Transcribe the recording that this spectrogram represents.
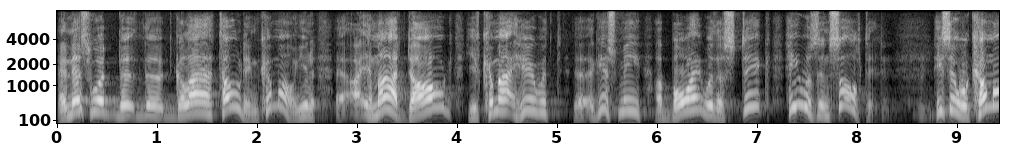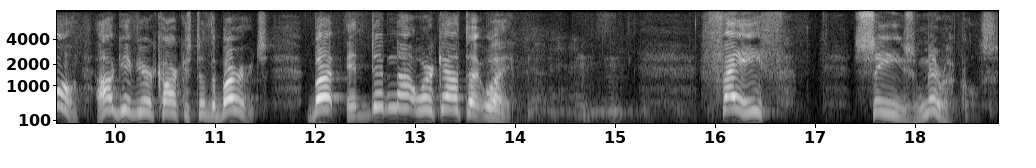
And that's what the, the Goliath told him. Come on, you know, uh, am I a dog? You've come out here with uh, against me a boy with a stick? He was insulted. He said, Well, come on, I'll give your carcass to the birds. But it did not work out that way. Faith sees miracles.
